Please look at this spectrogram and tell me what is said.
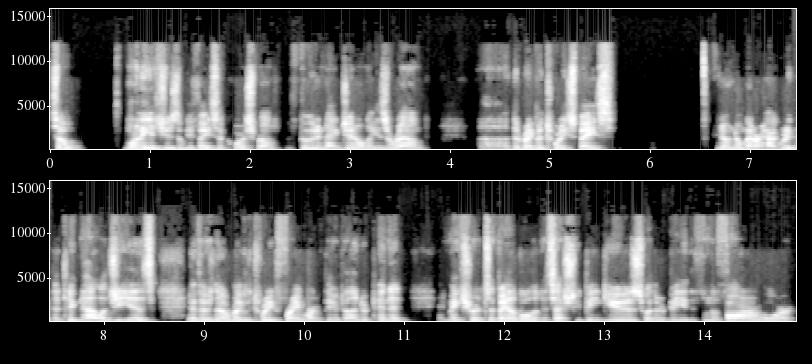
So one of the issues that we face, of course, around food and ag generally is around uh, the regulatory space you know, no matter how great the technology is, if there's no regulatory framework there to underpin it and make sure it's available and it's actually being used, whether it be from the farm or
